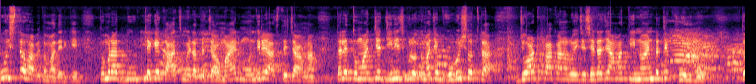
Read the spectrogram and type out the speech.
বুঝতে হবে তোমাদেরকে। তোমরা দূর থেকে কাজ মেটাতে চাও, মায়ের মন্দিরে আসতে চাও না। তাহলে তোমার যে জিনিসগুলো, তোমার যে ভবিষ্যৎটা জট পাকানো রয়েছে, সেটা যে আমার তিন লাইনটা যে খুলবো। তো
